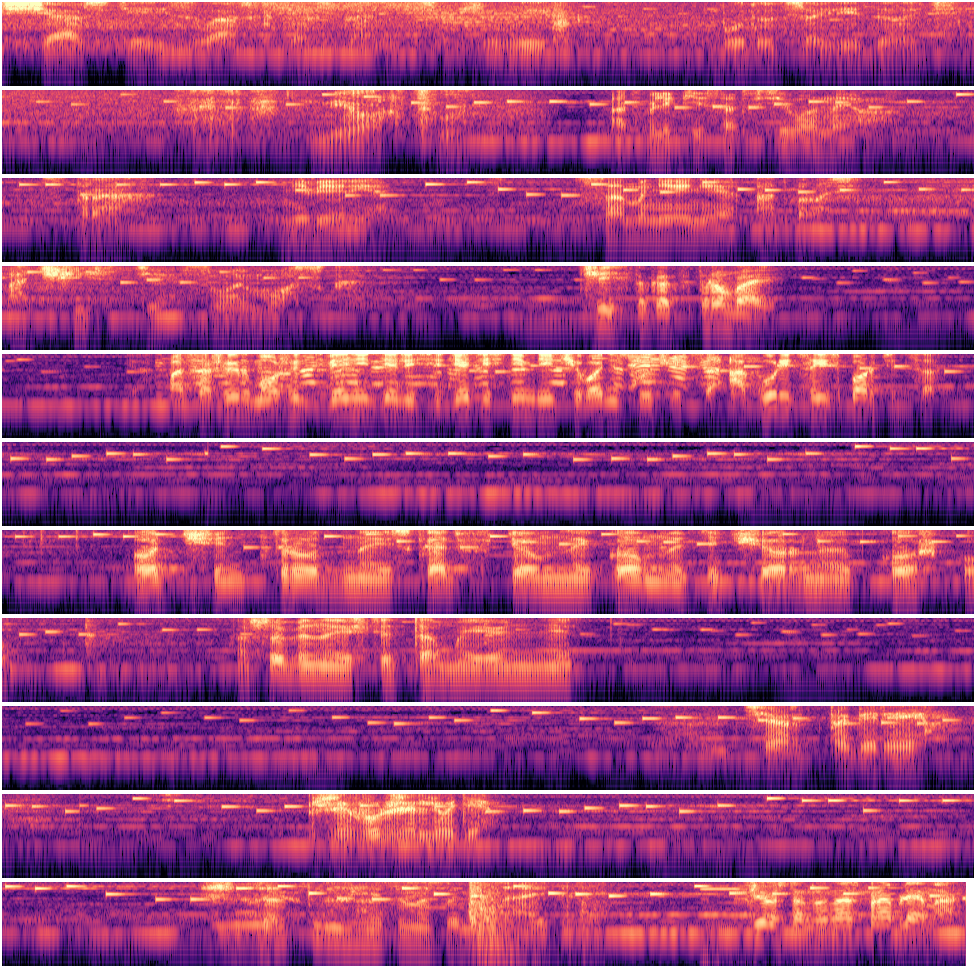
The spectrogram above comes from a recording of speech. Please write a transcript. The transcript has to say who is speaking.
Speaker 1: Час те из вас, кто останется в живых, будут завидовать мертвым.
Speaker 2: Отвлекись от всего, Нео. Страх, неверие, сомнения отбрось. Очисти свой мозг.
Speaker 3: Чисто, как в трамвае.
Speaker 4: Пассажир может две недели сидеть, и с ним ничего не случится, а курица испортится.
Speaker 5: Очень трудно искать в темной комнате черную кошку. Особенно, если там ее нет.
Speaker 1: Черт побери. Живут же люди.
Speaker 6: Что-то мне это напоминает.
Speaker 3: Хьюстон, у нас проблема.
